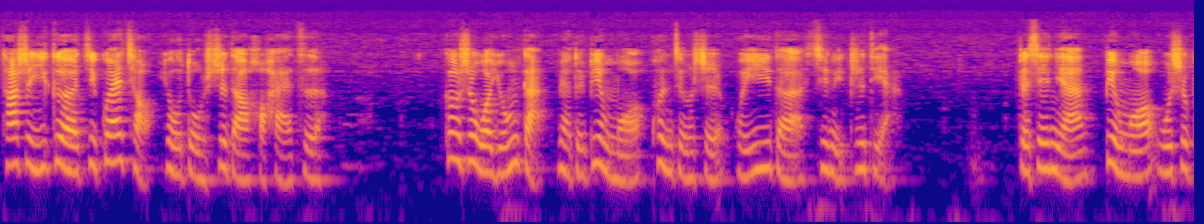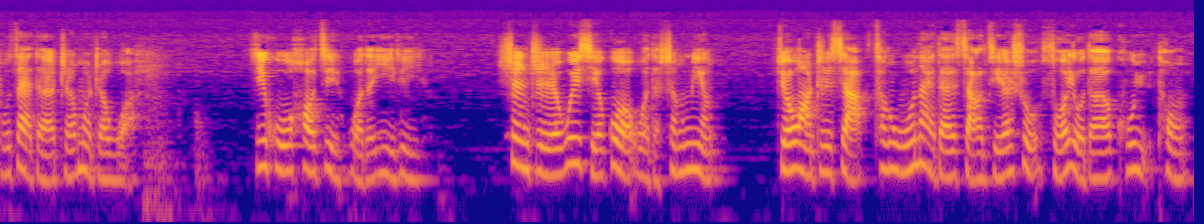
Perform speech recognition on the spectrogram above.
她是一个既乖巧又懂事的好孩子。更是我勇敢面对病魔困境时唯一的心理支点。这些年，病魔无时不在地折磨着我，几乎耗尽我的毅力，甚至威胁过我的生命。绝望之下，曾无奈地想结束所有的苦与痛。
